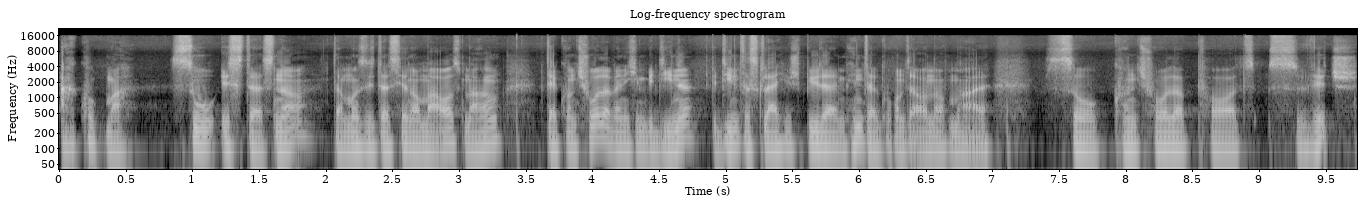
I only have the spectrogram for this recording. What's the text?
Ach, guck mal, so ist das, ne? Da muss ich das hier nochmal ausmachen. Der Controller, wenn ich ihn bediene, bedient das gleiche Spiel da im Hintergrund auch nochmal. So, Controller Port Switch.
